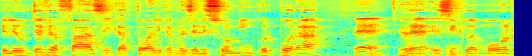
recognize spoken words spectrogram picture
Ele não teve a fase católica, mas ele soube incorporar É, né, esse clamor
